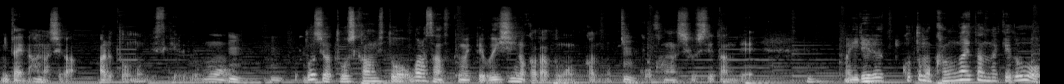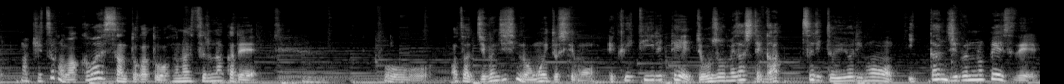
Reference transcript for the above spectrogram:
みたいな話があると思うんですけれども、当時は投資家の人、小原さん含めて VC の方とも結構話をしてたんで、まあ、入れることも考えたんだけど、まあ、結論若林さんとかとお話しする中で、そうあとは自分自身の思いとしても、エクイティ入れて上場を目指してがっつりというよりも、一旦自分のペースで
